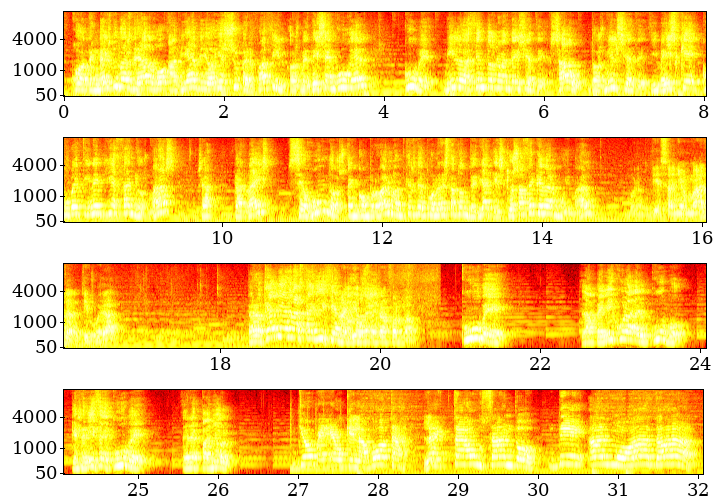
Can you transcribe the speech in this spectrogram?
cuando tengáis dudas de algo, a día de hoy es súper fácil. Os metéis en Google, Cube 1997, Sau 2007, y veis que Cube tiene 10 años más. O sea, tardáis segundos en comprobarlo antes de poner esta tontería, que es que os hace quedar muy mal. Bueno, 10 años más de antigüedad. ¿Pero qué mierda estáis diciendo, Ay, Dios, se ha transformado. Cube, la película del cubo, que se dice Cube en español. Yo veo que la bota la está usando de almohada.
